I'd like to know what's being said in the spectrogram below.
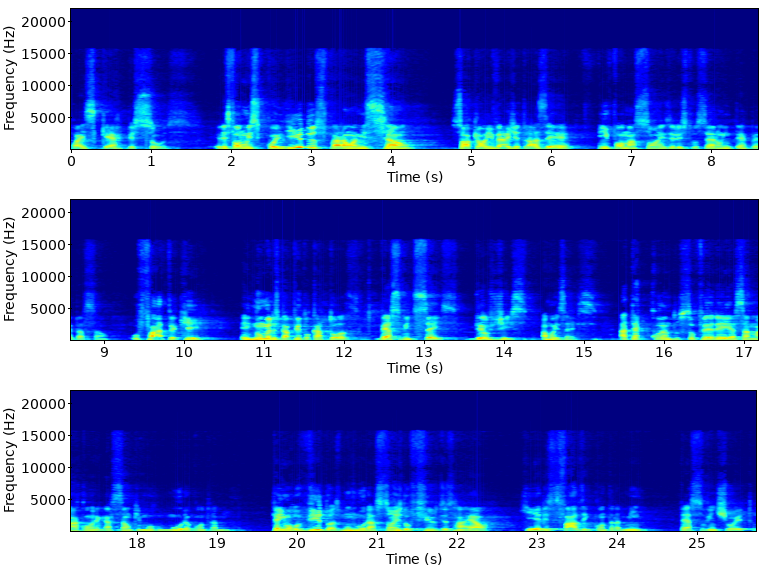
quaisquer pessoas. Eles foram escolhidos para uma missão. Só que ao invés de trazer informações, eles trouxeram interpretação. O fato é que, em Números capítulo 14, verso 26, Deus diz a Moisés: Até quando sofrerei essa má congregação que murmura contra mim? Tenho ouvido as murmurações do filho de Israel que eles fazem contra mim. Verso 28.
